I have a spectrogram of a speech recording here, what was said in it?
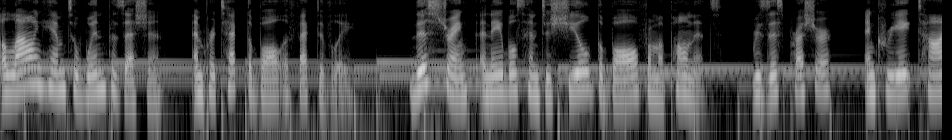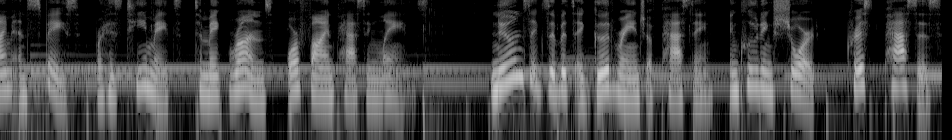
allowing him to win possession and protect the ball effectively. This strength enables him to shield the ball from opponents, resist pressure, and create time and space for his teammates to make runs or find passing lanes. Nunes exhibits a good range of passing, including short, crisp passes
